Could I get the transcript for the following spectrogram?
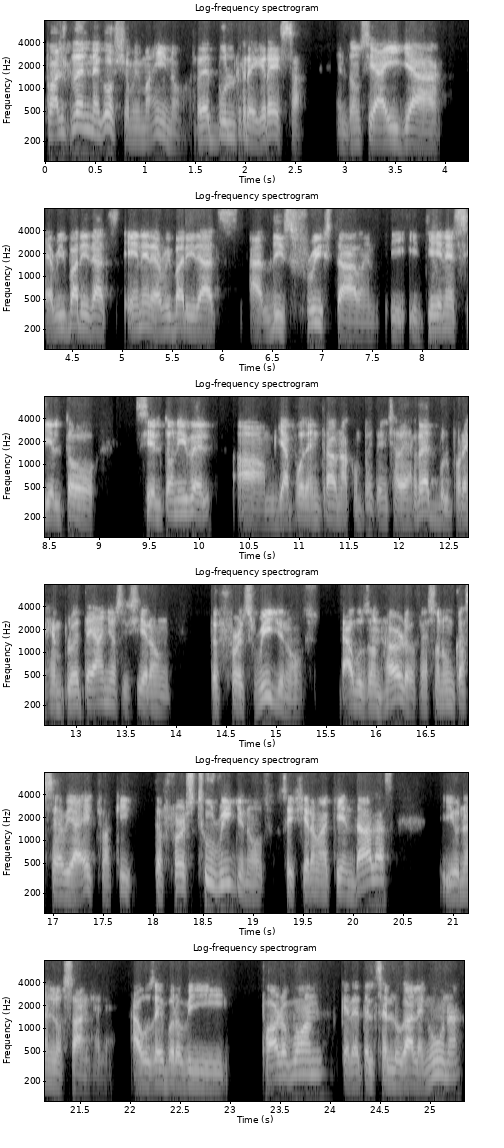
parte del negocio, me imagino. Red Bull regresa. Entonces ahí ya, everybody that's in it, everybody that's at least freestyling y, y tiene cierto, cierto nivel, um, ya puede entrar a una competencia de Red Bull. Por ejemplo, este año se hicieron the first regionals. That was unheard of. Eso nunca se había hecho aquí. The first two regionals se hicieron aquí en Dallas y una en Los Ángeles. I was able to be part of one, quedé tercer lugar en una.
